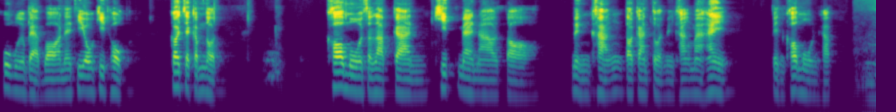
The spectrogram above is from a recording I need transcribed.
คู่มือแบบบอลใน TO ขีด6ก็จะกำหนดข้อมูลสำหรับการคิด man hour ต่อ1ครั้งต่อการตรวจ1ครั้งมาให้เป็นข้อมูลครับอืม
